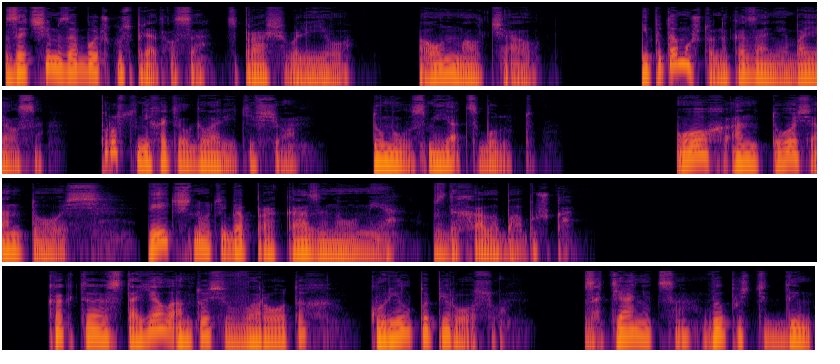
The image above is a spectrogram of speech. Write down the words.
Зачем за бочку спрятался?» — спрашивали его. А он молчал. Не потому, что наказание боялся — Просто не хотел говорить, и все. Думал, смеяться будут. «Ох, Антось, Антось, вечно у тебя проказы на уме», — вздыхала бабушка. Как-то стоял Антось в воротах, курил папиросу. Затянется, выпустит дым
